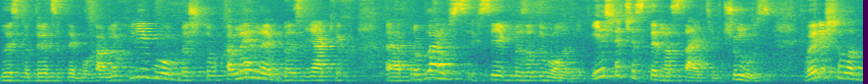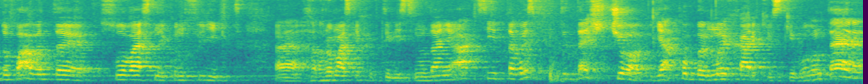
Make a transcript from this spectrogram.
близько 30 буханок хлібу, без штовханини, без ніяких е, проблем, всі, якби задоволені. Інша частина сайтів чомусь вирішила додати словесний конфлікт громадських активістів на даній акції та висвітлити те, що якоби ми харківські волонтери,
